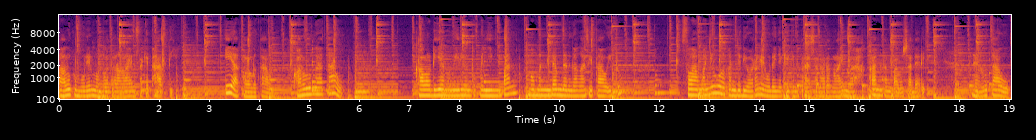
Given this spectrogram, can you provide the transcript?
lalu kemudian membuat orang lain sakit hati. Iya kalau lu tahu. Kalau lu nggak tahu, kalau dia memilih untuk menyimpan, memendam dan gak ngasih tahu itu, selamanya lu akan jadi orang yang udah nyakitin perasaan orang lain bahkan tanpa lu sadari. Dan lu tahu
